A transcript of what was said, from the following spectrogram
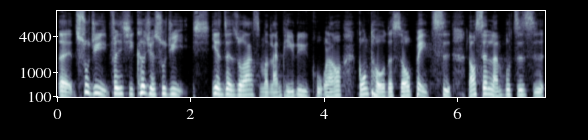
呃，数据分析、科学数据验证说他什么蓝皮绿骨，然后公投的时候被刺，然后深蓝不支持，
